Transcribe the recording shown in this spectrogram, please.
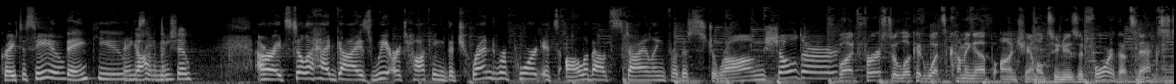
Great to see you. Thank you. Thanks, Amy. Amy. show. All right, still ahead, guys. We are talking the trend report. It's all about styling for the strong shoulder. But first, a look at what's coming up on Channel 2 News at 4. That's next.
